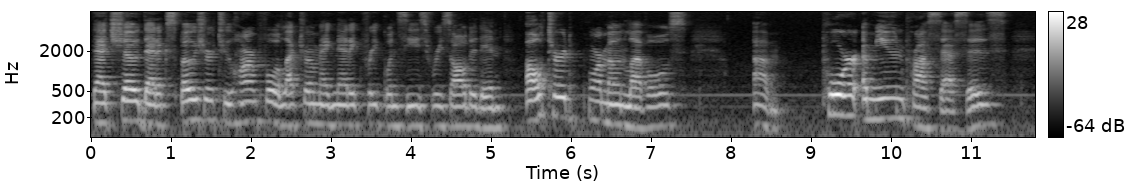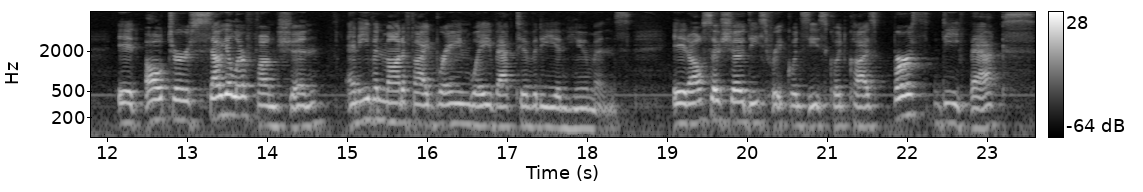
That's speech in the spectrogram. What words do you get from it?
that showed that exposure to harmful electromagnetic frequencies resulted in altered hormone levels, um, poor immune processes, it alters cellular function, and even modified brain wave activity in humans. It also showed these frequencies could cause birth defects.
